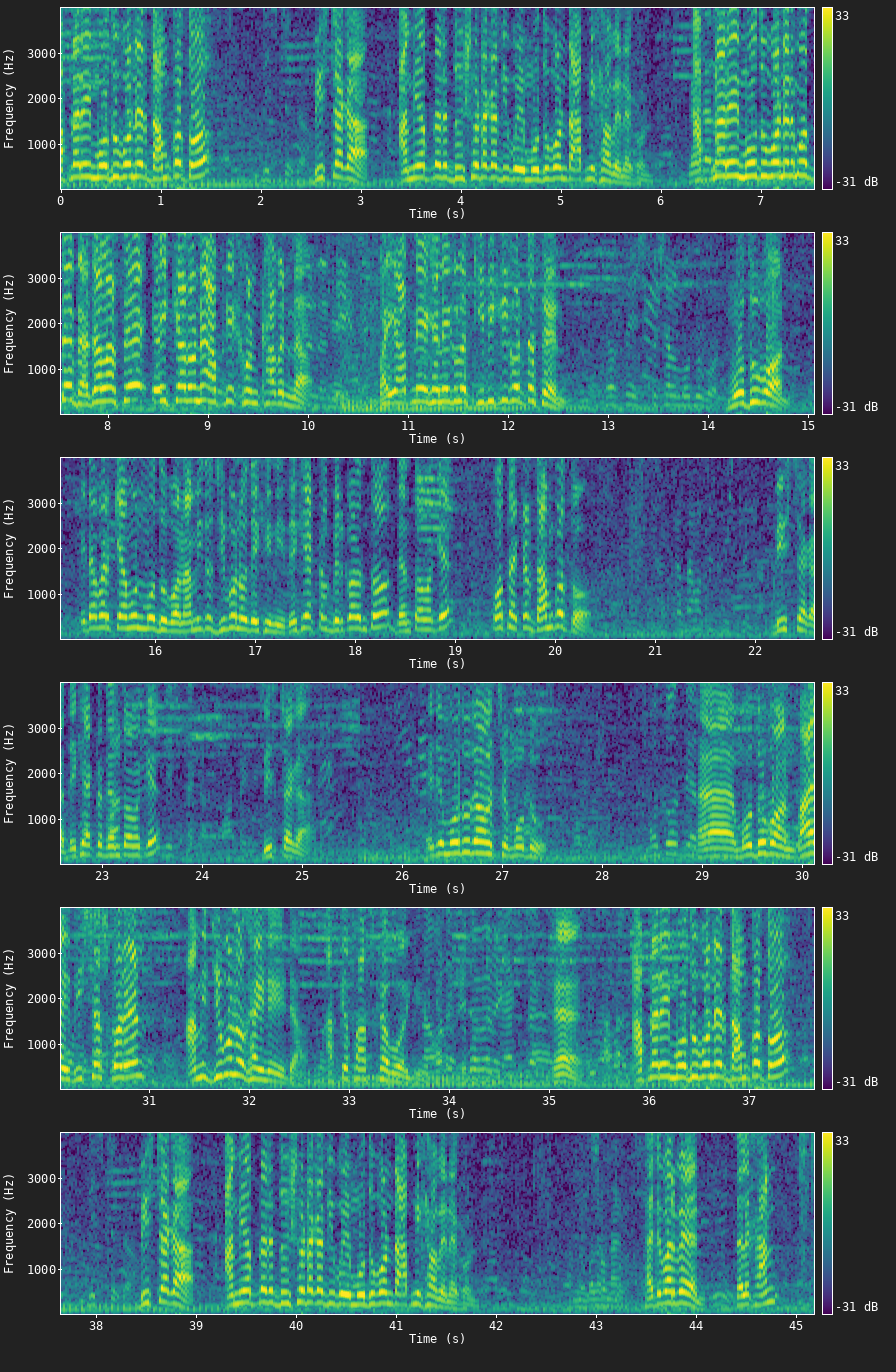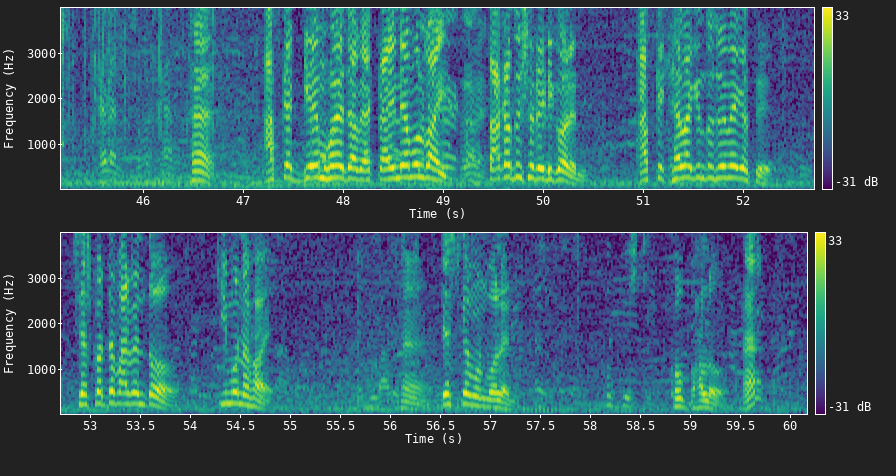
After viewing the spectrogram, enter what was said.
আপনার এই মধুবনের দাম কত? বিশ টাকা। আমি আপনার দুইশো টাকা দিব এই মধুবনটা আপনি খাবেন এখন। আপনার এই মধুবনের মধ্যে ভেজাল আছে এই কারণে আপনি এখন খাবেন না। ভাই আপনি এখানে এগুলো কি বিক্রি করতেছেন? মধুবন। এটা আবার কেমন মধুবন? আমি তো জীবনও দেখিনি। দেখি একটা বের করেন তো দেন তো আমাকে। কত? একটার দাম কত? বিশ টাকা। দেখি একটা দেন তো আমাকে। বিশ টাকা। এই যে মধু দেওয়া হচ্ছে মধু। হ্যাঁ মধুবন। ভাই বিশ্বাস করেন আমি জীবনও খাইনি এটা। আজকে ফার্স্ট খাব আর কি। হ্যাঁ। আপনার এই মধুবনের দাম কত? বিশ টাকা। আমি আপনার দুইশো টাকা দিব এই মধুবনটা আপনি খাবেন এখন। খাইতে পারবেন? তাহলে খান। হ্যাঁ। আজকে গেম হয়ে যাবে। একটা আইনামুল ভাই টাকা দুশো রেডি করেন। আজকে খেলা কিন্তু জমে গেছে। শেষ করতে পারবেন তো? কি মনে হয়? হ্যাঁ টেস্ট কেমন বলেন? খুব মিষ্টি। খুব ভালো হ্যাঁ?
